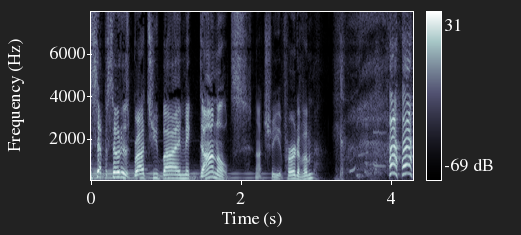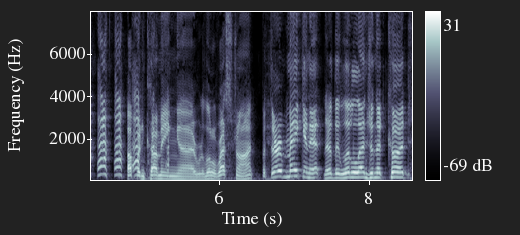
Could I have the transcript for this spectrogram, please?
This episode is brought to you by McDonald's. Not sure you've heard of them. Up and coming uh, little restaurant, but they're making it. They're the little engine that could.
